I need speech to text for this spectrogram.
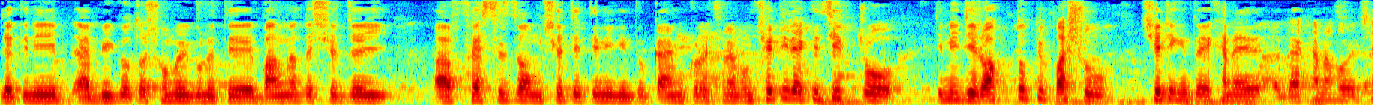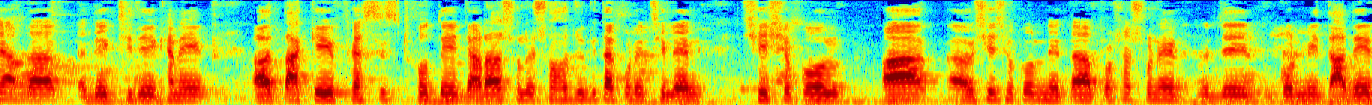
যে তিনি বিগত সময়গুলোতে বাংলাদেশের যেই ফ্যাসিজম সেটি তিনি কিন্তু কায়েম করেছেন এবং সেটির একটি চিত্র তিনি যে রক্ত পিপাসু সেটি কিন্তু এখানে দেখানো হয়েছে। আমরা দেখছি যে এখানে তাকে ফ্যাসিস্ট হতে যারা আসলে সহযোগিতা করেছিলেন সে সকল আহ, সকল নেতা প্রশাসনের যে কর্মী তাদের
